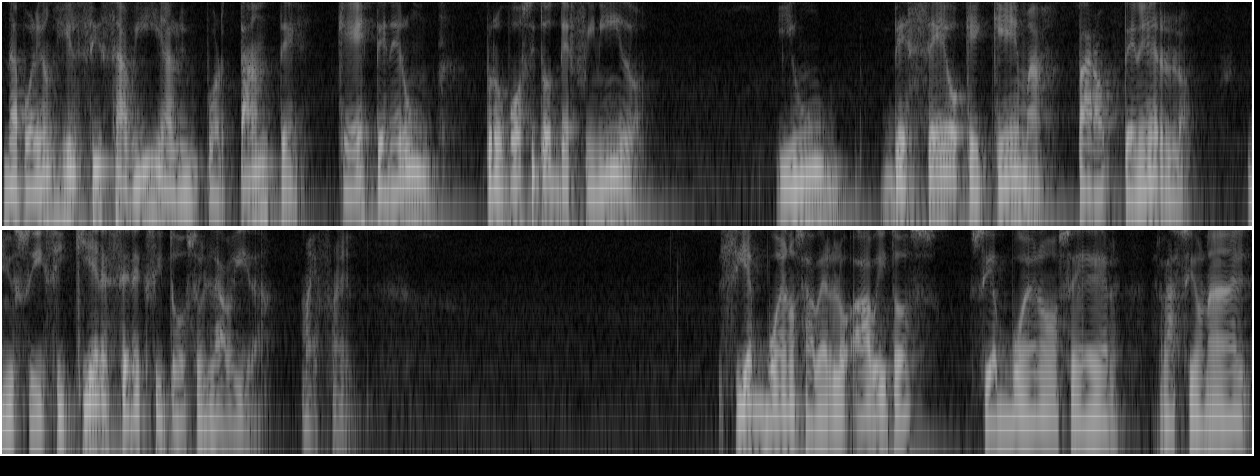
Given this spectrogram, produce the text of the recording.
Napoleón Hill sí sabía lo importante que es tener un propósito definido y un deseo que quema para obtenerlo. You see, si quieres ser exitoso en la vida, my friend. si es bueno saber los hábitos, si es bueno ser racional,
